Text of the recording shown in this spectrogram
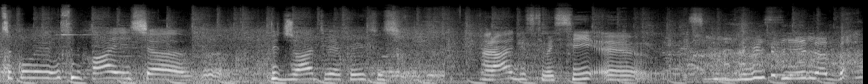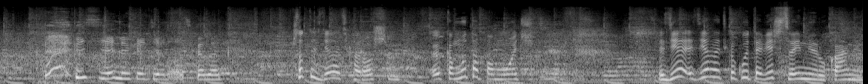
Це коли усміхаєшся, від жартів якихось. Радість, весі... е, веселье, да. Веселье хотела сказать. Что-то сделать хорошее, э, кому-то помочь, сделать какую-то вещь своими руками.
